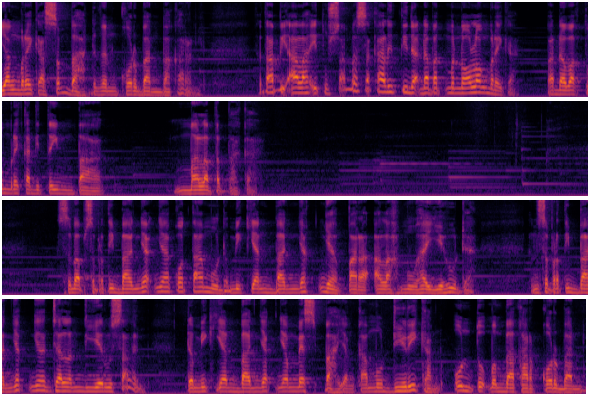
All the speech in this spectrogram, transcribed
yang mereka sembah dengan korban bakaran. Tetapi Allah itu sama sekali tidak dapat menolong mereka pada waktu mereka ditimpa malapetaka. Sebab seperti banyaknya kotamu, demikian banyaknya para Allahmu, hai Yehuda dan seperti banyaknya jalan di Yerusalem, demikian banyaknya mesbah yang kamu dirikan untuk membakar korban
